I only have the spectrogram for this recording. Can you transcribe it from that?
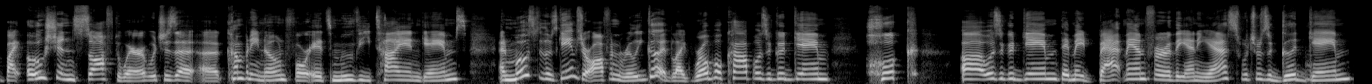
by Ocean Software, which is a, a company known for its movie tie-in games. And most of those games are often really good. Like RoboCop was a good game. Hook uh, was a good game. They made Batman for the NES, which was a good game.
